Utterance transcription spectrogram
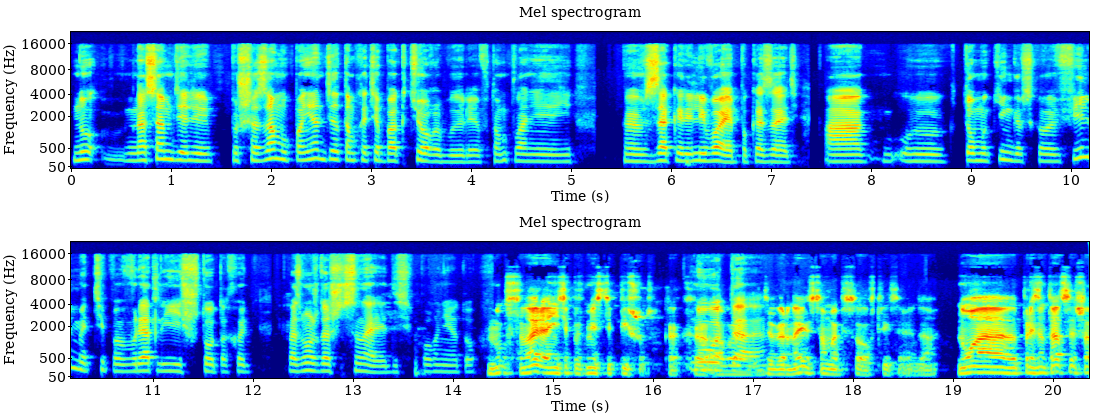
Ну, на самом деле, по Шазаму, понятное дело, там хотя бы актеры были, в том плане э, Закари Левая показать. А у Тома Кинговского фильма, типа, вряд ли есть что-то, хоть, возможно, даже сценария до сих пор нету. Ну, сценарий они типа вместе пишут, как Ну вот э, да. Дюверней сам описал в Твиттере, да. Ну, а презентация Ша-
